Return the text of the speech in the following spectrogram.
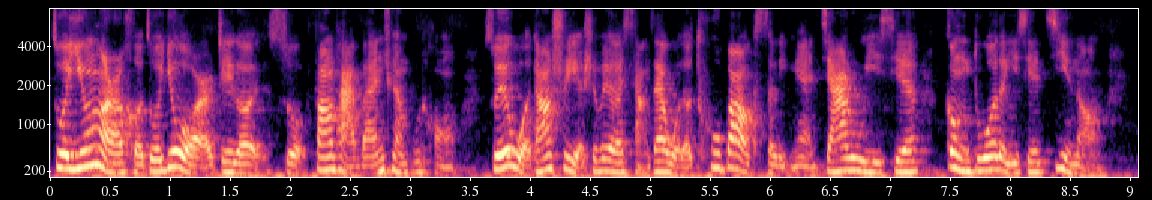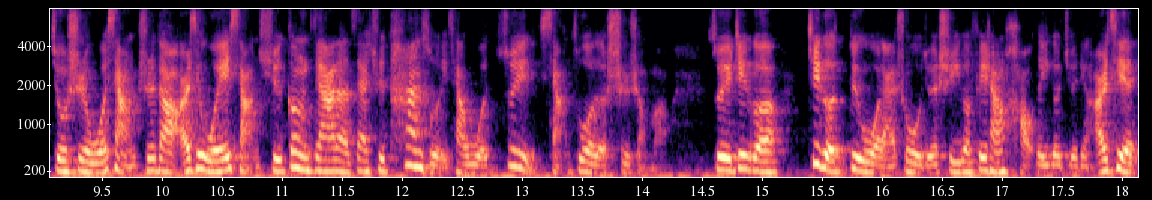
做婴儿和做幼儿这个所方法完全不同。所以我当时也是为了想在我的 toolbox 里面加入一些更多的一些技能，就是我想知道，而且我也想去更加的再去探索一下我最想做的是什么。所以这个这个对我来说，我觉得是一个非常好的一个决定。而且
